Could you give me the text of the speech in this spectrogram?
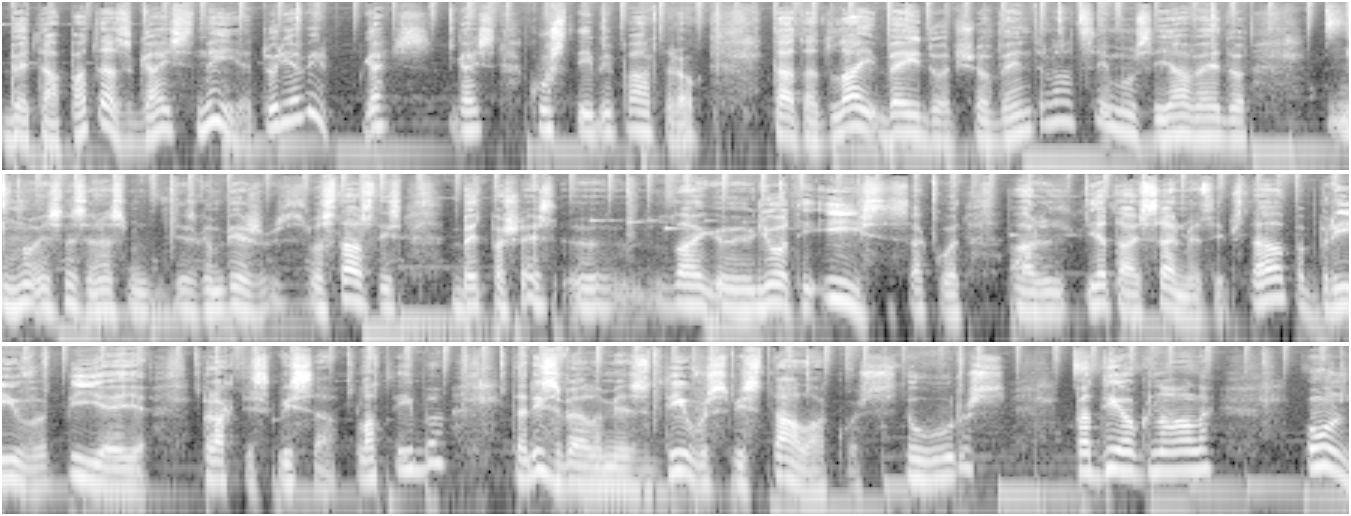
Bet tāpat tas gaiss neiet. Tur jau ir gaisa kustība ir pārtraukta. Tātad, lai veidot šo ventilāciju, mums ir jāveido. Nu, es nezinu, esmu diezgan bieži to stāstījis, bet pašais, eh, lai ļoti īsi sakot, ar, ja tā ir saimniecības telpa, brīva pieeja praktiski visā platībā, tad izvēlamies divus vis tālākos stūrus pa diagonāli un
